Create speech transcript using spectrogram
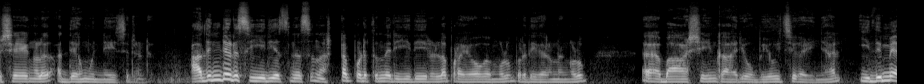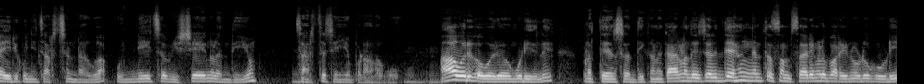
വിഷയങ്ങൾ അദ്ദേഹം ഉന്നയിച്ചിട്ടുണ്ട്. അതിന്റെ ഒരു സീരിയസ്നെസ് നഷ്ടപ്പെടുത്തുന്ന രീതിയിലുള്ള പ്രയോഗങ്ങളും പ്രതികരണങ്ങളും ഭാഷയും കാര്യവും ഉപയോഗിച്ച് കഴിഞ്ഞാൽ ഇതുമേ ആയിരിക്കും ഇനി ചർച്ച ഉണ്ടാവുക. ഉന്നയിച്ച വിഷയങ്ങൾ എന്ത് ചെയ്യും? ചർച്ച ചെയ്യപ്പെടാതെ പോകും. ആ ഒരു ഗൗരവം കൂടി ഇതിൽ പ്രത്യേകം ശ്രദ്ധിക്കണം. കാരണം എന്താ വെച്ചാൽ ഇദ്ദേഹം ഇങ്ങനത്തെ സംസാരങ്ങൾ പറയുന്നതോടുകൂടി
